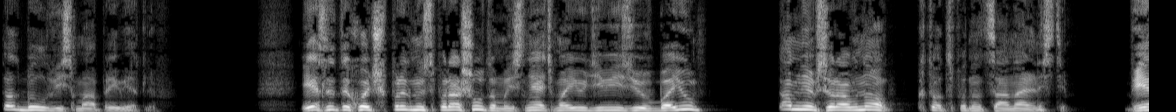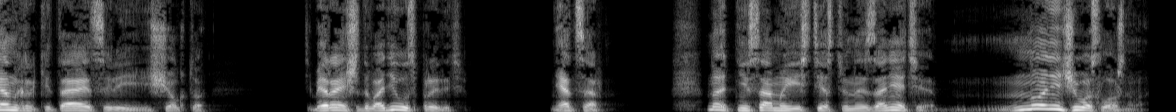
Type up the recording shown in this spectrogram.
Тот был весьма приветлив. Если ты хочешь прыгнуть с парашютом и снять мою дивизию в бою, то мне все равно, кто то по национальности. Венгр, китаец или еще кто. Тебе раньше доводилось прыгать? Нет, сэр. Но это не самое естественное занятие. Но ничего сложного.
